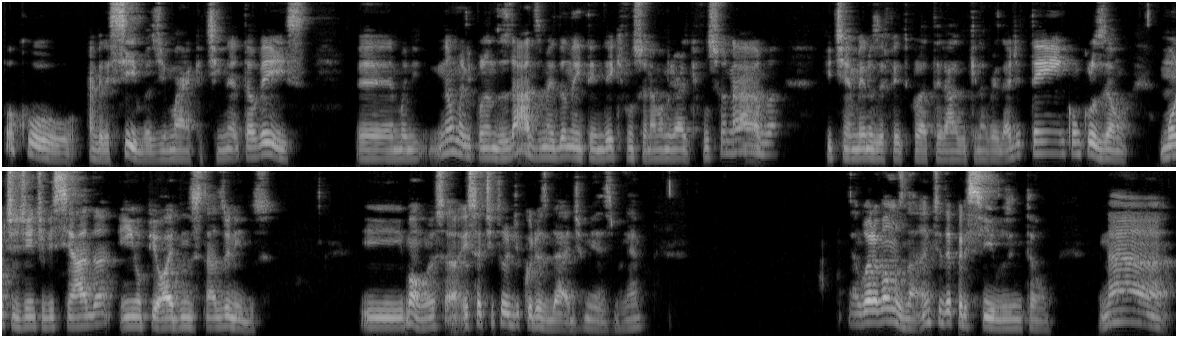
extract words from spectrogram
pouco agressivas de marketing, né? Talvez é, mani não manipulando os dados, mas dando a entender que funcionava melhor do que funcionava, que tinha menos efeito colateral do que na verdade tem. Conclusão: um monte de gente viciada em opioide nos Estados Unidos. E, bom, isso, isso é título de curiosidade mesmo, né? Agora vamos lá, antidepressivos então. Na,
